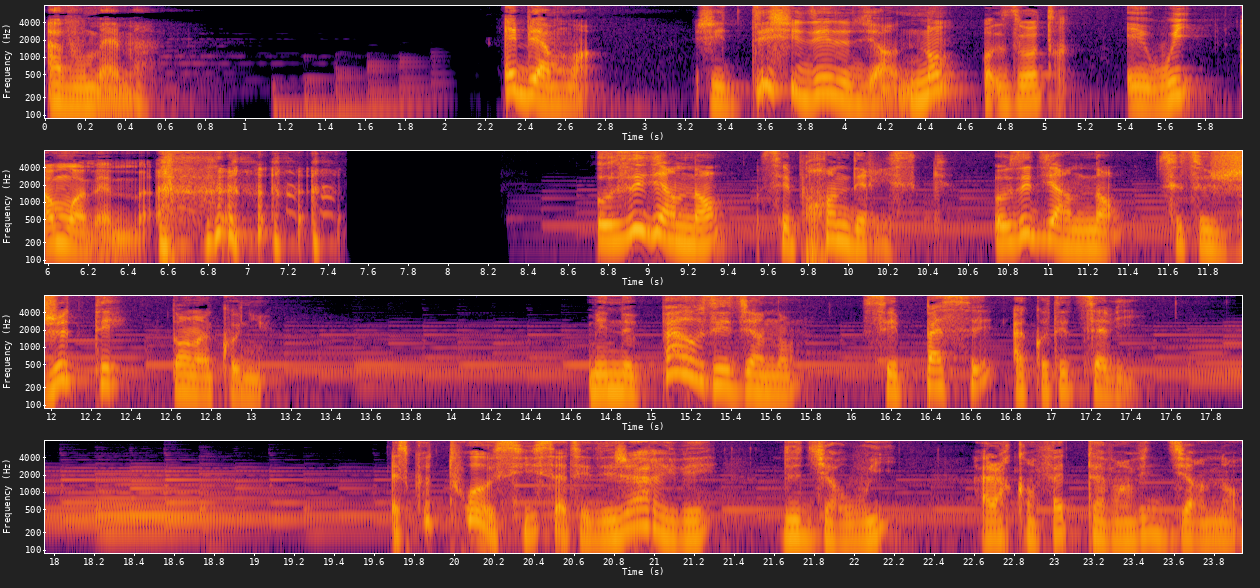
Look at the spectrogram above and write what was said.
à vous-même. Eh bien moi, j'ai décidé de dire non aux autres et oui à moi-même. Oser dire non, c'est prendre des risques. Oser dire non, c'est se jeter dans l'inconnu. Mais ne pas oser dire non, c'est passer à côté de sa vie. Est-ce que toi aussi, ça t'est déjà arrivé de dire oui alors qu'en fait, t'avais envie de dire non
